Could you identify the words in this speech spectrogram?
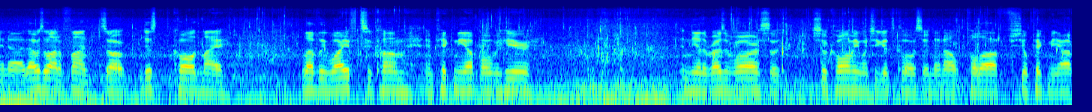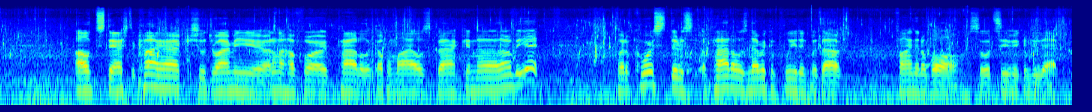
and uh, that was a lot of fun. So I just called my lovely wife to come and pick me up over here near the reservoir. So she'll call me when she gets closer, and then I'll pull off. She'll pick me up. I'll stash the kayak. She'll drive me. uh, I don't know how far I paddle, a couple miles back, and uh, that'll be it. But of course, there's a paddle is never completed without finding a ball. So let's see if we can do that.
